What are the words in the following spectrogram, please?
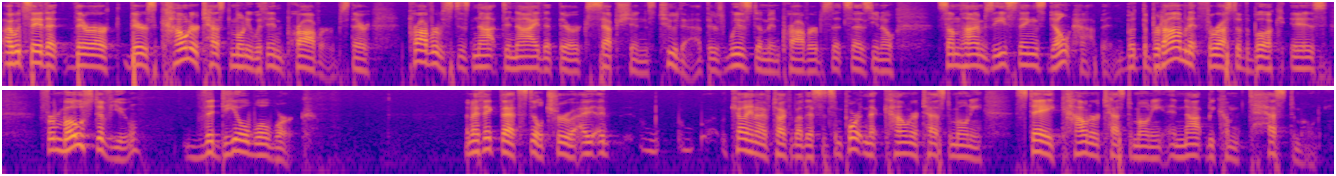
I would say that there are there's counter testimony within Proverbs. There Proverbs does not deny that there are exceptions to that. There's wisdom in Proverbs that says, you know, sometimes these things don't happen. But the predominant thrust of the book is for most of you, the deal will work. And I think that's still true. I, I, Kelly and I have talked about this. It's important that counter testimony stay counter testimony and not become testimony.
